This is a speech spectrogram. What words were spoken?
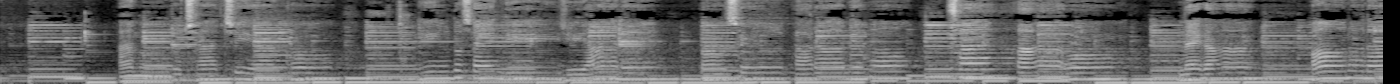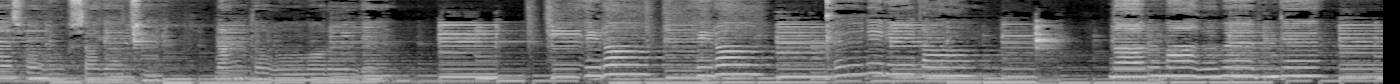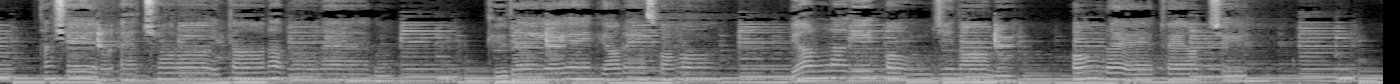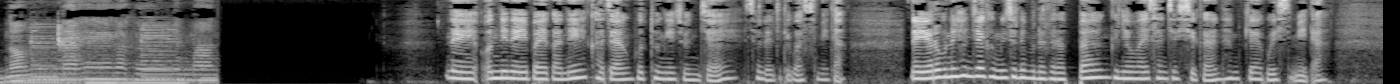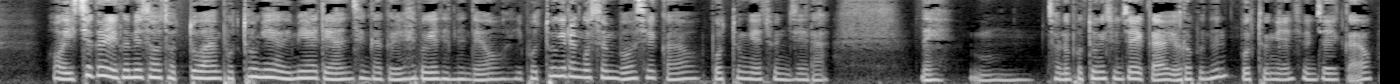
아무도 찾지 않고 어떤 일도 생기지 않을 것을 바라며 살아온 내가 어느 날 속삭였지. 나도 모르게 이런 이런 큰일이다 나를 마음에 둔게 당신을 애처로 떠나보내고 그대의 별에서 연락이 온지 너무 오래되었지 너는 내가 흘린 만 네, 언니 네이버에관의 가장 보통의 존재 전해드리고 왔습니다. 네, 여러분은 현재 강민선의 문화들 앞방 그녀와의 산책 시간 함께하고 있습니다. 어, 이 책을 읽으면서 저 또한 보통의 의미에 대한 생각을 해보게 됐는데요. 이 보통이란 것은 무엇일까요? 보통의 존재라. 네, 음, 저는 보통의 존재일까요? 여러분은 보통의 존재일까요?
